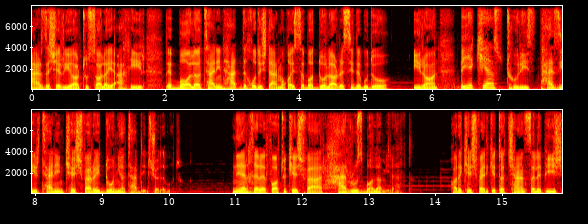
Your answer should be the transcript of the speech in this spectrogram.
ارزش ریال تو سالهای اخیر به بالاترین حد خودش در مقایسه با دلار رسیده بود و ایران به یکی از توریست پذیرترین کشورهای دنیا تبدیل شده بود. نرخ رفاه تو کشور هر روز بالا می‌رفت. حالا کشوری که تا چند سال پیش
